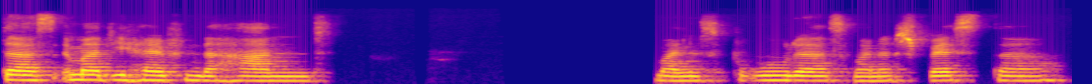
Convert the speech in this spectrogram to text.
Da ist immer die helfende Hand, meines Bruders, meiner Schwester.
